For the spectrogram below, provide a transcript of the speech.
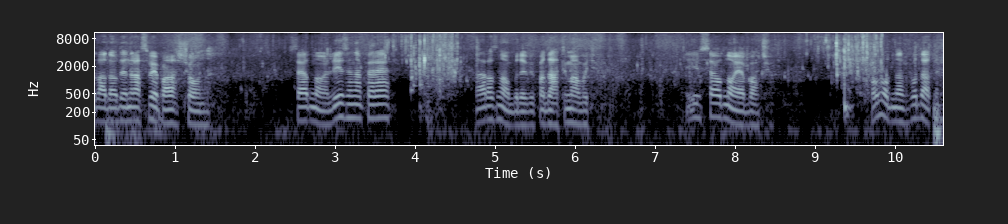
Ладно, один раз випала з човна. Все одно лізе наперед. Зараз знову буде випадати, мабуть. І все одно я бачу. Холодна ж вода така.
